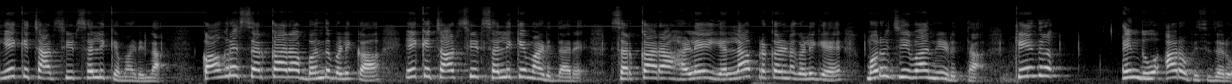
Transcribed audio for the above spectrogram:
ಏಕೆ ಚಾರ್ಜ್ ಶೀಟ್ ಸಲ್ಲಿಕೆ ಮಾಡಿಲ್ಲ? ಕಾಂಗ್ರೆಸ್ ಸರ್ಕಾರ ಬಂದ ಬಳಿಕ ಏಕೆ ಚಾರ್ಜ್ ಶೀಟ್ ಸಲ್ಲಿಕೆ ಮಾಡಿದ್ದಾರೆ? ಸರ್ಕಾರ ಹಳೆ ಎಲ್ಲ ಪ್ರಕರಣಗಳಿಗೆ ಮರುಜೀವ ನೀಡುತ್ತಾ? ಕೇಂದ್ರ ಎಂದು ಆರೋಪಿಸಿದರು.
